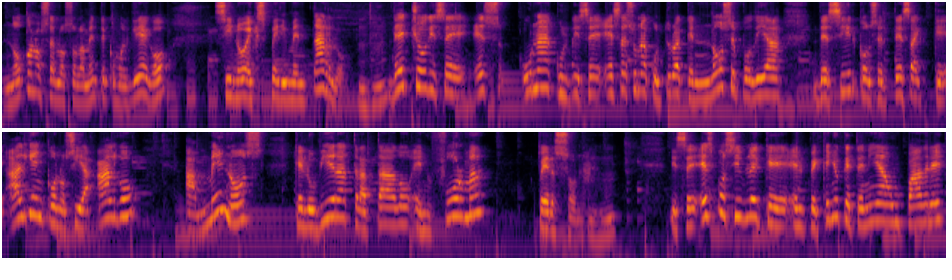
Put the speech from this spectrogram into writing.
no conocerlo solamente como el griego, sino experimentarlo. Uh -huh. De hecho, dice, es una dice, esa es una cultura que no se podía decir con certeza que alguien conocía algo a menos que lo hubiera tratado en forma personal. Uh -huh. Dice, es posible que el pequeño que tenía un padre,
